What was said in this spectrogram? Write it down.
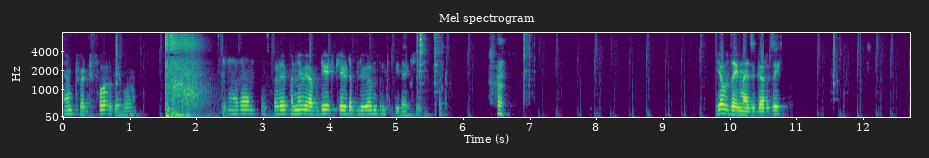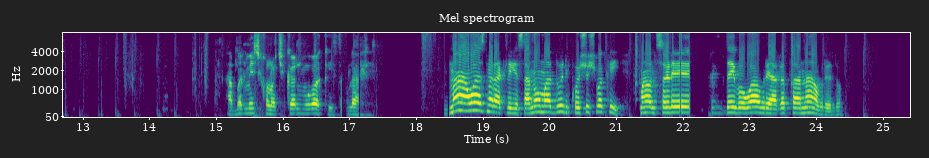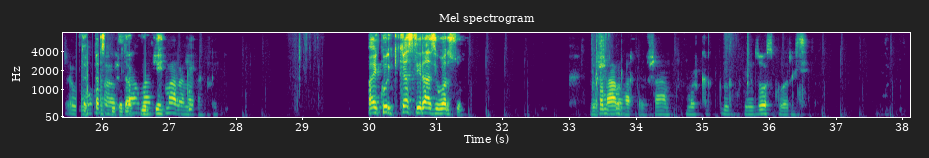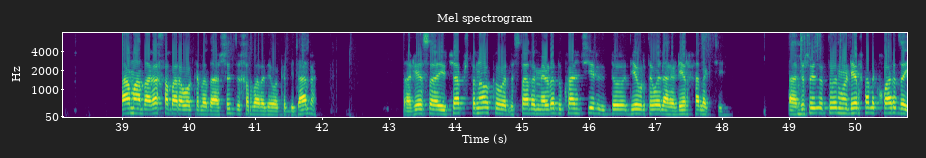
ایم 24 دی وو آرام سره سړی په نوی اپډیټ کې ډبلیو ایم دلته پیدا کیږي یو ځای مازیګر ځي ابل میچ خو نو چکن مو وکړي تبلار ما आवाज نه راکلی سانو ما دونی کوشش وکړي ما ول سړی دی به واوري هغه تا نه اوریدو ته کس دی په دا کور کې هاي کور کې کس دی راځي ورسو نشان ورکړ نشان موږ پنځوس کور دي دا ما دغه خبره وکړه دا ښځې خبره دی وکړه بلاله هغې سره یو چا پوښتنه وکړه ستا د میړه دکان چیرې دی ورته ویل هغه ډیر خلک دي هغه ښځې ته ویل ډیر خلک خو هر ځای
